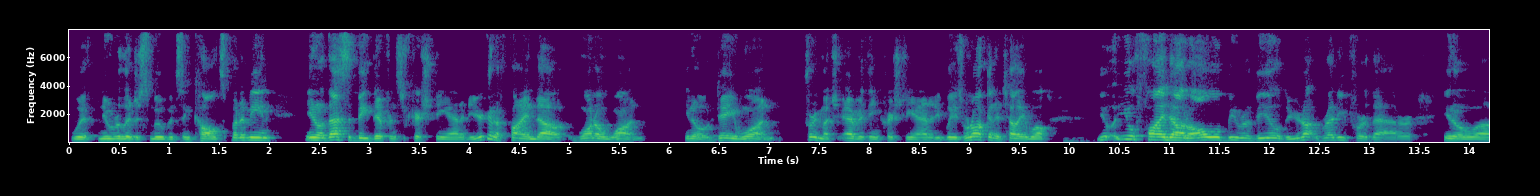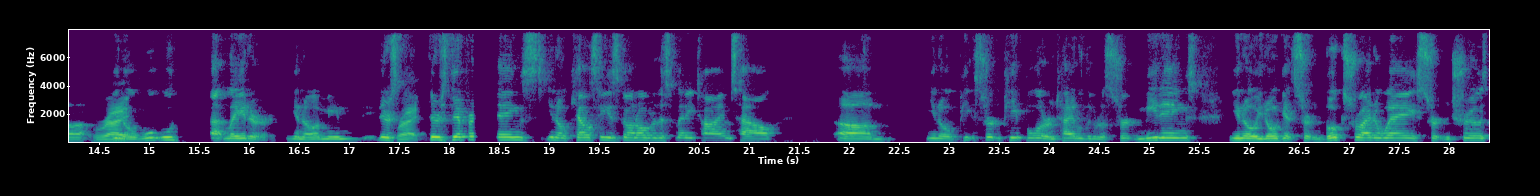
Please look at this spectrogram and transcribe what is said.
with new religious movements and cults. But I mean, you know, that's the big difference in Christianity. You're going to find out 101, you know, day one, pretty much everything Christianity believes. We're not going to tell you, well, you'll, you'll find out all will be revealed, or you're not ready for that, or you know, uh, right. you know, we'll, we'll do that later. You know, I mean, there's right. there's different things. You know, Kelsey has gone over this many times. How um, you know, p- certain people are entitled to go to certain meetings. You know, you don't get certain books right away, certain truths.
